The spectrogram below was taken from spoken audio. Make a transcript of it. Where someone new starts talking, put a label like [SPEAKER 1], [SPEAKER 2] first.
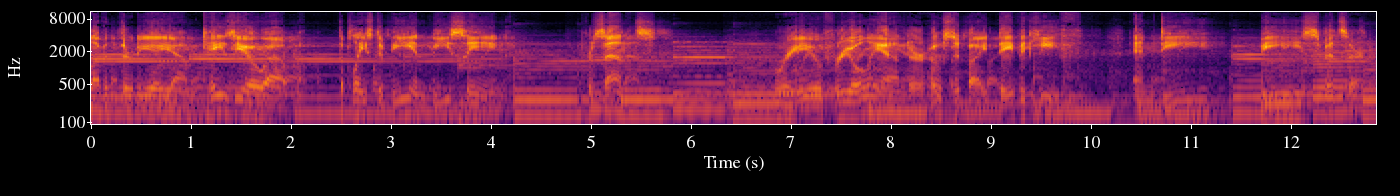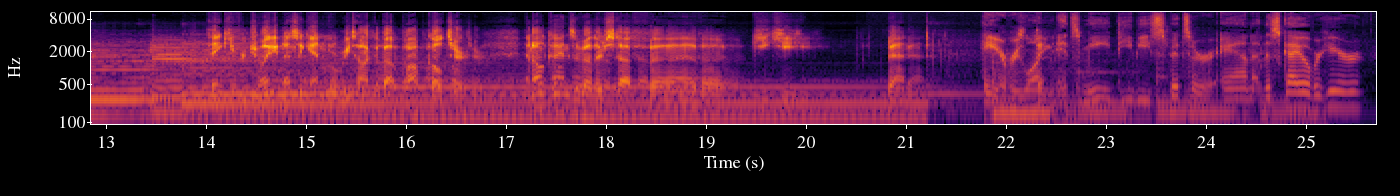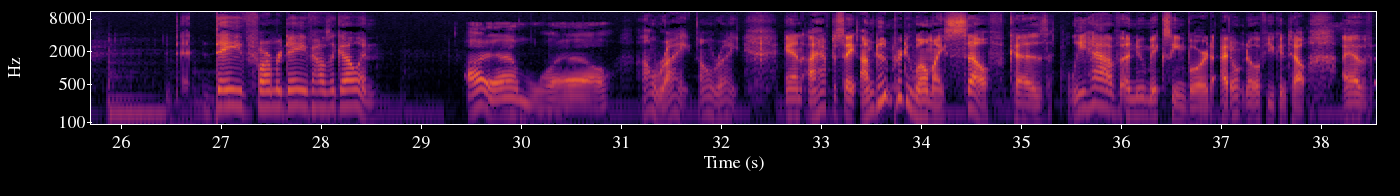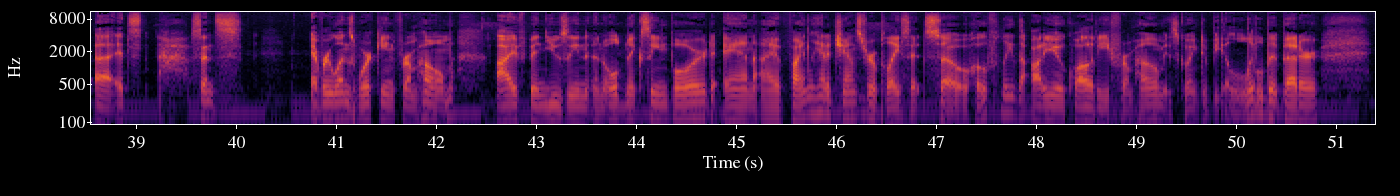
[SPEAKER 1] 11:30 a.m. KZOM, the place to be and be seen, presents Radio Free Oleander, hosted by David Heath and D.B. Spitzer. Thank you for joining us again, where we talk about pop culture and all kinds of other stuff uh, of a geeky bend.
[SPEAKER 2] Hey everyone, it's me, DB Spitzer, and this guy over here, D- Dave, Farmer Dave, how's it going?
[SPEAKER 3] I am well.
[SPEAKER 2] All right, all right. And I have to say, I'm doing pretty well myself because we have a new mixing board. I don't know if you can tell. I have, uh, it's since everyone's working from home, I've been using an old mixing board and I have finally had a chance to replace it. So hopefully the audio quality from home is going to be a little bit better.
